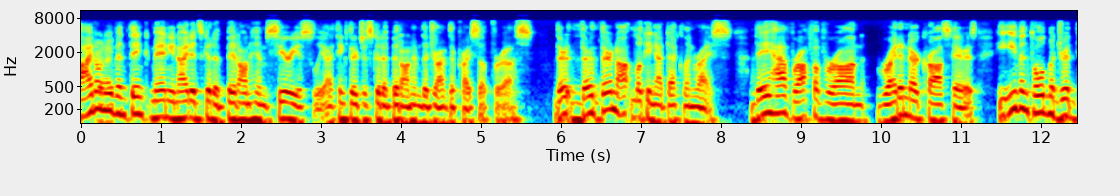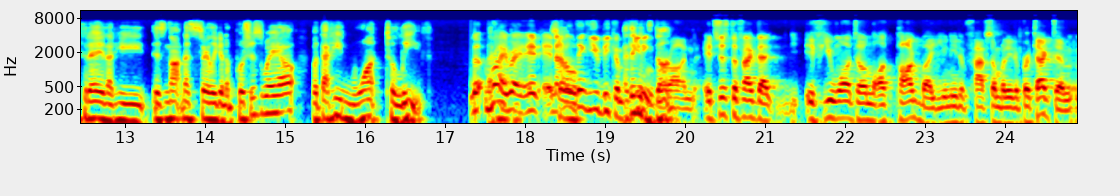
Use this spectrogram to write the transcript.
I don't even think Man United's gonna bid on him seriously. I think they're just gonna bid on him to drive the price up for us. They're they're they're not looking at Declan Rice. They have Rafa Varane right in their crosshairs. He even told Madrid today that he is not necessarily going to push his way out, but that he'd want to leave. No, right, right, and, and so, I don't think you'd be competing for on. It's just the fact that if you want to unlock Pogba, you need to have somebody to protect him,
